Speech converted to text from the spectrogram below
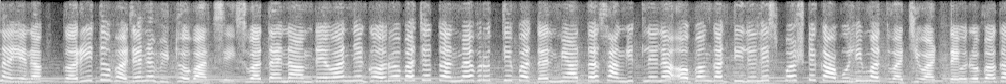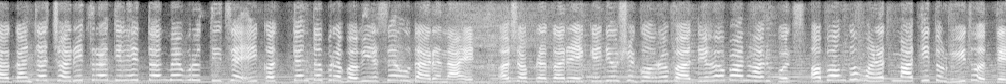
नयन. करीत भजन विठोबाचे. स्वतः नामदेवांनी गोरोबाच्या तन्मय वृत्तीबद्दल मी आता सांगितलेल्या अभंगात दिलेली स्पष्ट काबुली महत्वाची वाटते. गौरोबा काकांच्या चरित्रातील हे तन्मय वृत्तीचे एक अत्यंत प्रभावी असे उदाहरण आहे. अशा प्रकारे एके दिवशी गोरोबा देहभान हरपून अभंग म्हणत माती तुडवीत होते.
